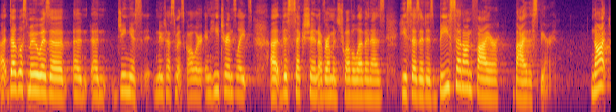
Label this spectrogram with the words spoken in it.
Uh, Douglas Moo is a, a, a, genius New Testament scholar, and he translates uh, this section of Romans 12 11 as he says it is be set on fire by the Spirit. Not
